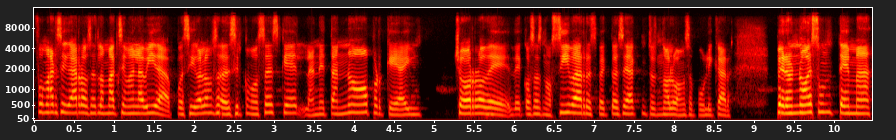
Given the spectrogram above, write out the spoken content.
fumar cigarros es lo máximo en la vida, pues igual vamos a decir como, ¿sabes qué? La neta no, porque hay un chorro de, de, cosas nocivas respecto a ese acto, entonces no lo vamos a publicar. Pero no es un tema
